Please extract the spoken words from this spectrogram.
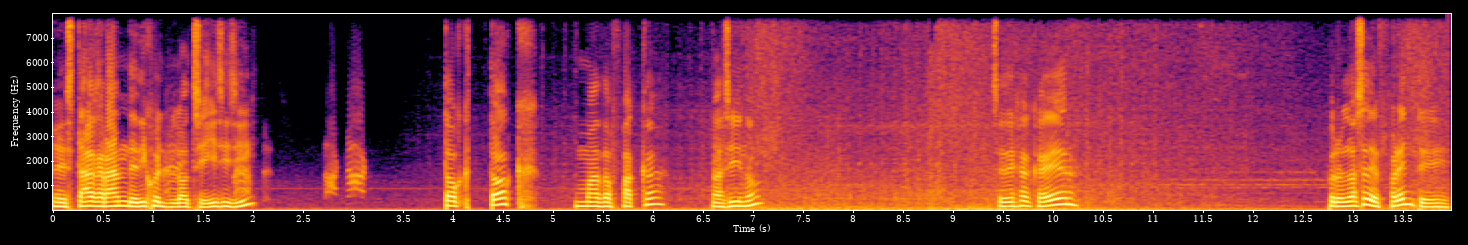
Está grande, dijo el Blood. Sí, sí, sí. Toc, toc. Motherfucker. Así, ¿no? Se deja caer. Pero lo hace de frente.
